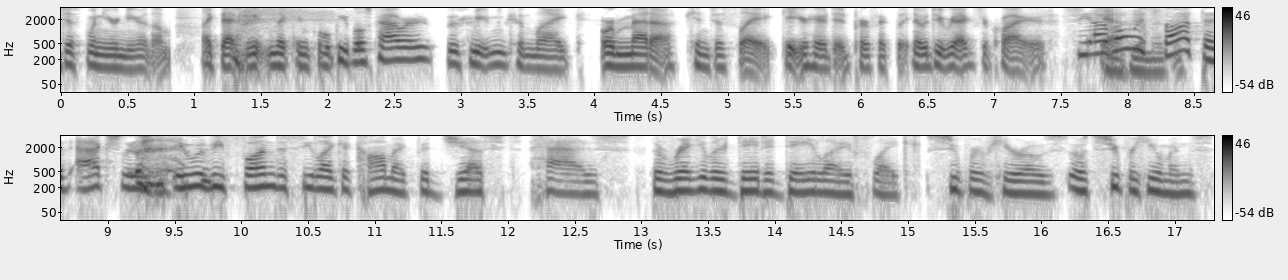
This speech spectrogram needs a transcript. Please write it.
just when you're near them. Like that mutant that can cool people's power, this mutant can like, or meta can just like get your hair did perfectly. No do rags required. See, I've yeah. always thought that actually it would be fun to see like a comic that just has the regular day to day life, like superheroes or superhumans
